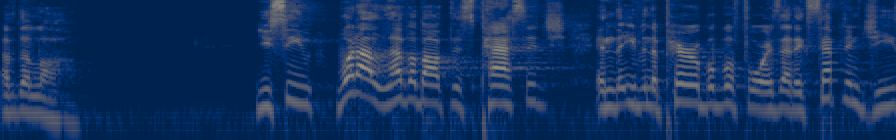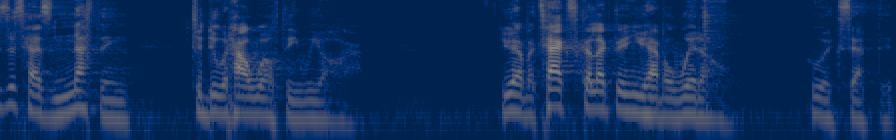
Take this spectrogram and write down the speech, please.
of the law. You see, what I love about this passage and the, even the parable before is that accepting Jesus has nothing to do with how wealthy we are. You have a tax collector and you have a widow who accepted.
